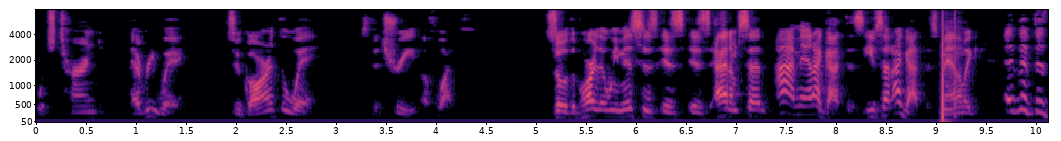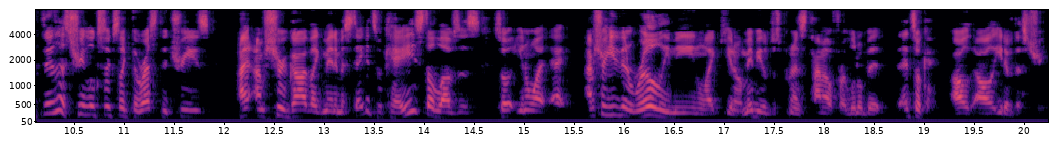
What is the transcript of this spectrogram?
which turned every way to guard the way to the tree of life. So the part that we miss is is, is Adam said, "Ah, man, I got this." Eve said, "I got this, man." I'm like, eh, this, this tree looks, looks like the rest of the trees. I, am sure God like made a mistake. It's okay. He still loves us. So you know what? I, am sure he didn't really mean like you know maybe he'll just put his time out for a little bit. It's okay. I'll I'll eat of this tree.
